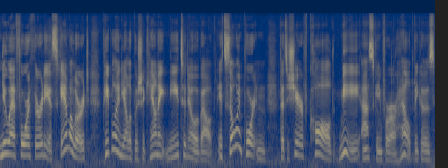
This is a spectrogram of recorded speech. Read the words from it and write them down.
New at 4:30, a scam alert people in Yalobusha County need to know about. It's so important that the sheriff called me asking for our help because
